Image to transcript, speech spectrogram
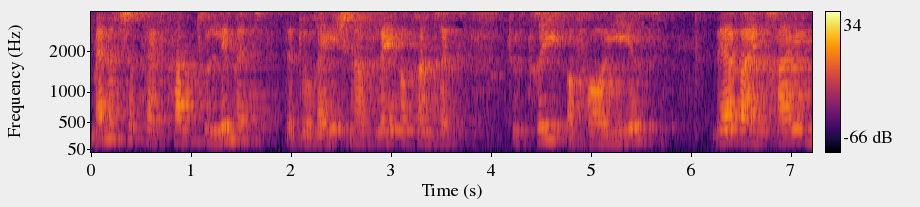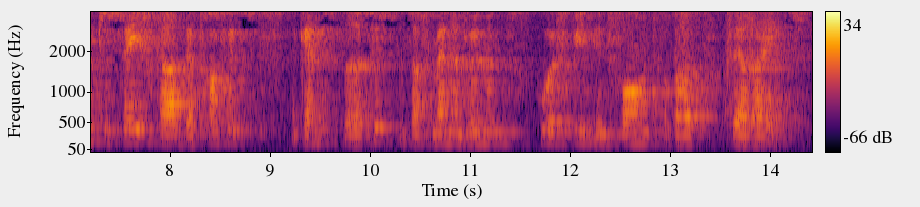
managers have come to limit the duration of labor contracts to three or four years, thereby trying to safeguard their profits against the resistance of men and women who have been informed about their rights.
